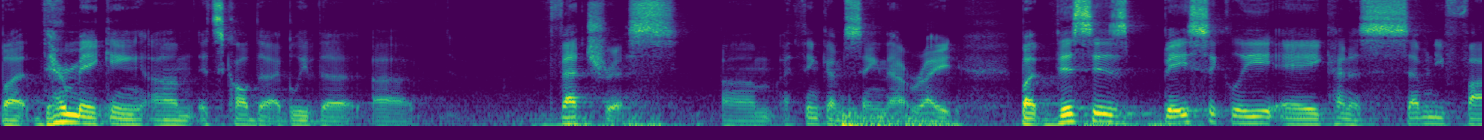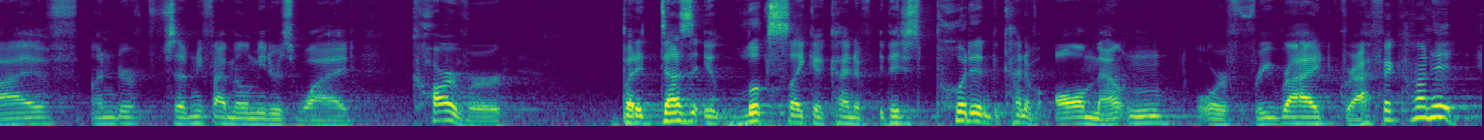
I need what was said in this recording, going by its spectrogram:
But they're making um, it's called the I believe the uh, Vertis. Um, I think I'm saying that right. But this is basically a kind of 75 under 75 millimeters wide carver but it doesn't it looks like a kind of they just put in kind of all mountain or free ride graphic on it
